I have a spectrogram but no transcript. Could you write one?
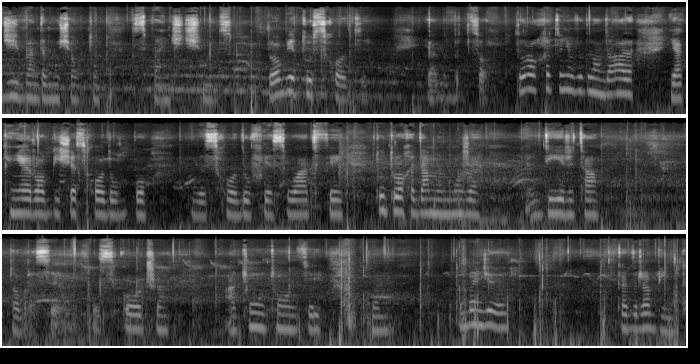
Dziś będę musiał tu spędzić noc. Robię tu schody. Jakby co. Trochę to nie wygląda, ale jak nie robi się schodów, bo ze schodów jest łatwiej. Tu trochę damy może dirta. Dobra, skoczę. A tu to tylko... To będzie taka drabinka.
